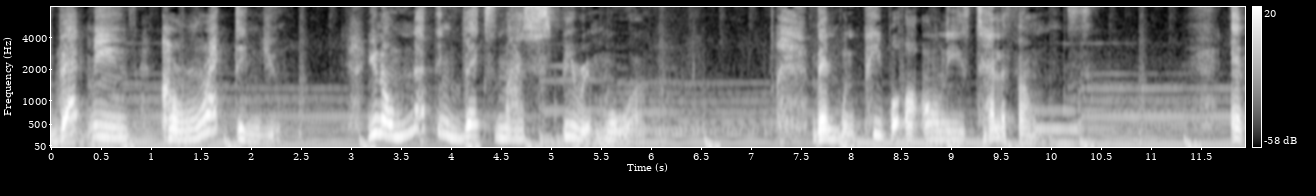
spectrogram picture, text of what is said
That means correcting you. You know, nothing vexes my spirit more than when people are on these telephones. And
